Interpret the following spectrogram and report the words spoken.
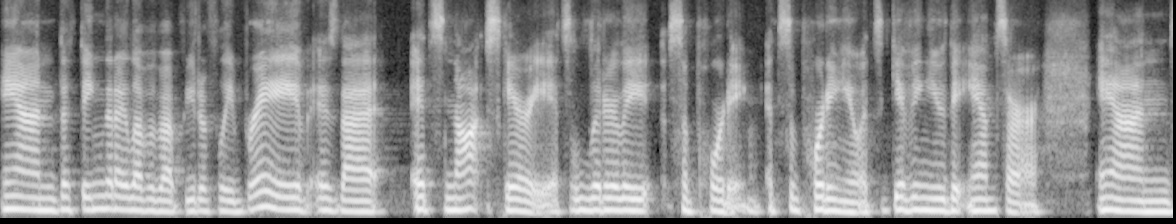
And the thing that I love about Beautifully Brave is that it's not scary. It's literally supporting. It's supporting you. It's giving you the answer. And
